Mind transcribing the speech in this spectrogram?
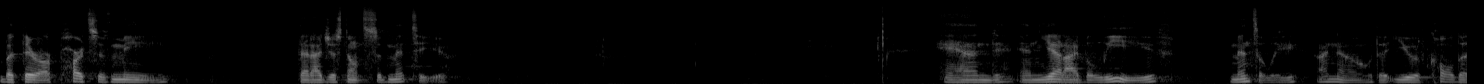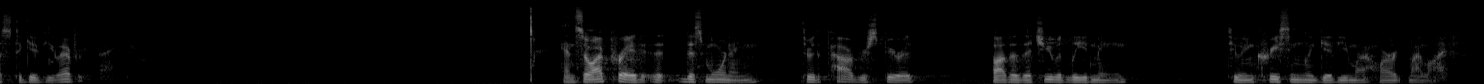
but there are parts of me that I just don't submit to you. And, and yet I believe mentally, I know that you have called us to give you everything. And so I pray that, that this morning, through the power of your Spirit, Father, that you would lead me to increasingly give you my heart, my life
